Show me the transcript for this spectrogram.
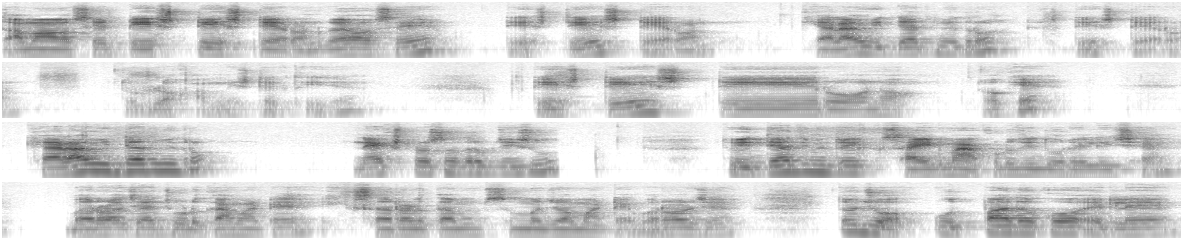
તો આમાં આવશે ટેસ્ટેસ્ટેરોન. કયો આવશે? ટેસ્ટેસ્ટેરોન. ખ્યાલ આવ્યો વિદ્યાર્થી મિત્રો? ટેસ્ટેસ્ટેરોન. થોડો આ મિસ્ટેક થઈ છે ટેસ્ટેસ્ટેરોન. ઓકે? ખ્યાલ આવ્યો વિદ્યાર્થી મિત્રો? નેક્સ્ટ પ્રશ્ન તરફ જઈશું. તો વિદ્યાર્થી મિત્રો, એક સાઈડમાં આકૃતિ દોરેલી છે. બરાબર છે, આ જોડકા માટે. એક સરળતમ સમજવા માટે. બરાબર છે? તો જો ઉત્પાદકો એટલે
